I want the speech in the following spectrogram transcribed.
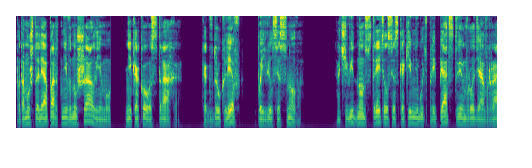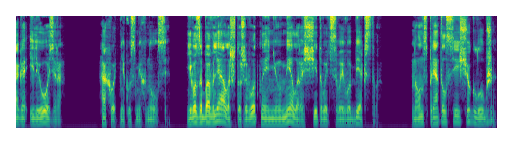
потому что леопард не внушал ему никакого страха, как вдруг лев появился снова. Очевидно, он встретился с каким-нибудь препятствием вроде оврага или озера. Охотник усмехнулся. Его забавляло, что животное не умело рассчитывать своего бегства. Но он спрятался еще глубже,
